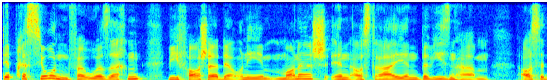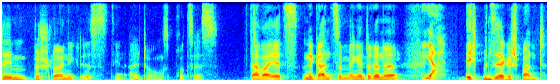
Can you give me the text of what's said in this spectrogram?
Depressionen verursachen, wie Forscher der Uni Monash in Australien bewiesen haben. Außerdem beschleunigt es den Alterungsprozess. Da war jetzt eine ganze Menge drin. Ja. Ich bin sehr gespannt.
